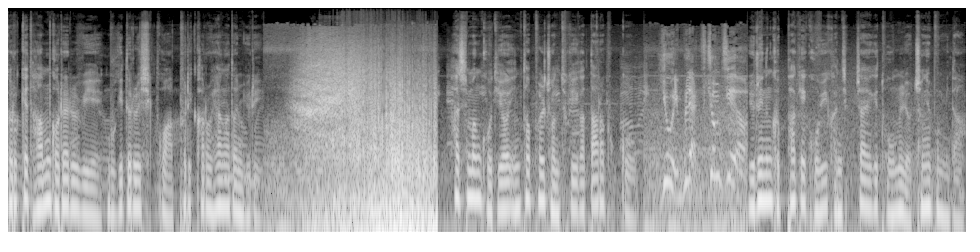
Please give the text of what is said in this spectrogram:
그렇게 다음 거래를 위해 무기들을 싣고 아프리카로 향하던 유리. 하지만 곧이어 인터폴 전투기가 따라붙고 유리는 급하게 고위 관직자에게 도움을 요청해 봅니다.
